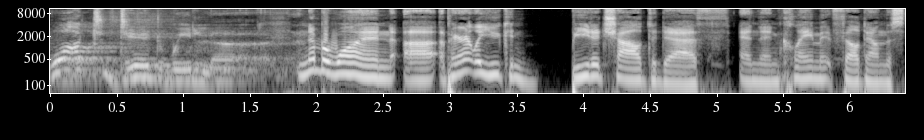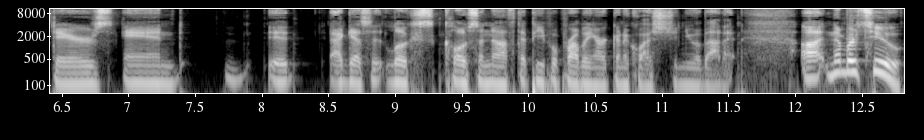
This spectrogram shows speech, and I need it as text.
What did we learn? Number one, uh, apparently you can beat a child to death and then claim it fell down the stairs, and it. I guess it looks close enough that people probably aren't going to question you about it. Uh, number two,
